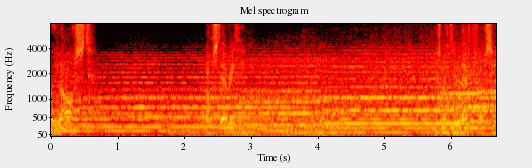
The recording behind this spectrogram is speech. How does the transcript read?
We lost. Lost everything. There's nothing left for us here.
